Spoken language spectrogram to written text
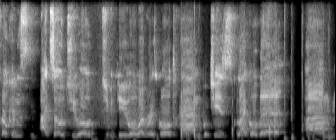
tokens, ISO two oh two two or whatever it's called, um, which is like all the um,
